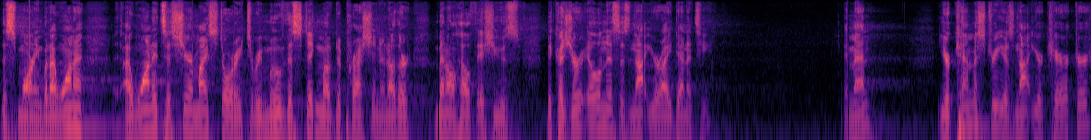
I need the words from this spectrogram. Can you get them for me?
this morning. But I, want to, I wanted to share my story to remove the stigma of depression and other mental health issues because your illness is not your identity. Amen? Your chemistry is not your character,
